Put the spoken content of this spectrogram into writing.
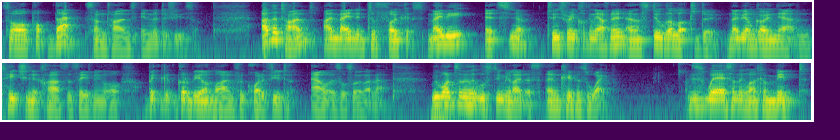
So I'll pop that sometimes in the diffuser. Other times I may need to focus. Maybe it's, you know, two, three o'clock in the afternoon, and I've still got a lot to do. Maybe I'm going out and teaching a class this evening, or got to be online for quite a few hours or something like that. We want something that will stimulate us and keep us awake. This is where something like a mint,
